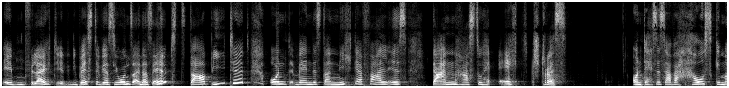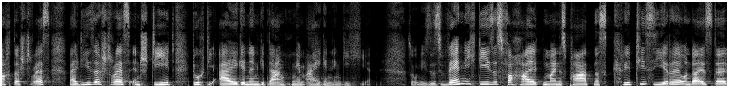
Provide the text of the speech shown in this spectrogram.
eben vielleicht die beste Version seiner selbst darbietet. Und wenn das dann nicht der Fall ist, dann hast du echt Stress. Und das ist aber hausgemachter Stress, weil dieser Stress entsteht durch die eigenen Gedanken im eigenen Gehirn. So dieses, wenn ich dieses Verhalten meines Partners kritisiere, und da ist, da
